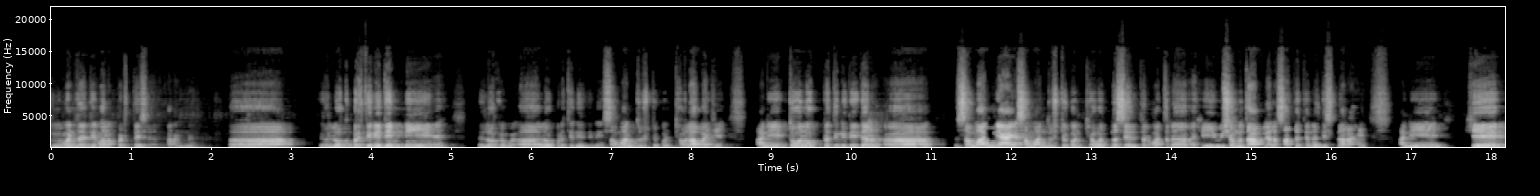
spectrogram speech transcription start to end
तुम्ही म्हणताय ते मला पटतंय सर. कारण लोकप्रतिनिधींनी लोक लोकप्रतिनिधींनी समान दृष्टिकोन ठेवला पाहिजे. आणि तो लोकप्रतिनिधी जर समान न्याय समान दृष्टिकोन ठेवत नसेल तर मात्र ही विषमता आपल्याला सातत्यानं दिसणार आहे. आणि हे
